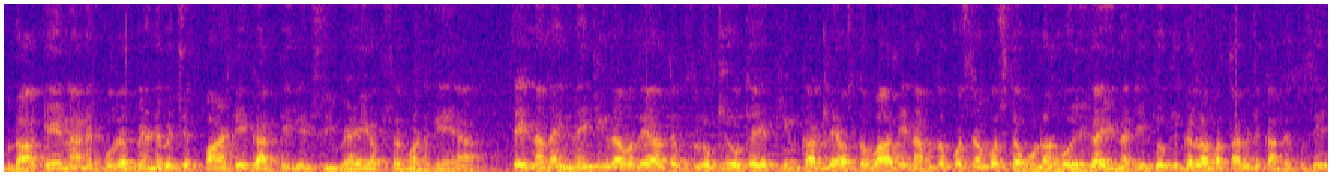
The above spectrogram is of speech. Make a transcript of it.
ਵਧਾ ਕੇ ਇਹਨਾਂ ਨੇ ਪੂਰੇ ਪਿੰਡ ਵਿੱਚ ਪਾਰਟੀ ਕਰਤੀ ਕਿ ਸੀਬੀਆਈ ਅਫਸਰ ਬਣ ਗਏ ਆ। ਤੇ ਇਹਨਾਂ ਦਾ ਇੰਨਾ ਹੀ ਜਿਗਰਾ ਵਧਿਆ ਤੇ ਲੋਕੀ ਉੱਥੇ ਯਕੀਨ ਕਰ ਲਿਆ। ਉਸ ਤੋਂ ਬਾਅਦ ਇਹਨਾਂ ਨੂੰ ਤਾਂ ਕੁਛ ਨਾ ਕੁਛ ਤਾਂ ਹੁਨਰ ਹੋਏਗਾ ਹੀ ਨਾ ਜੀ ਕਿਉਂਕਿ ਗੱਲਾਂ ਬਾਤਾਂ ਵਿੱਚ ਕਰਦੇ ਤੁਸੀਂ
